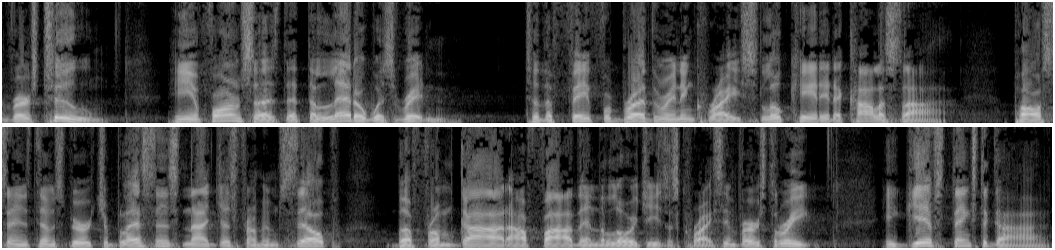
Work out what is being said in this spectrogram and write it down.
verse 2, he informs us that the letter was written to the faithful brethren in Christ located at Colossae. Paul sends them spiritual blessings, not just from himself, but from God our Father and the Lord Jesus Christ. In verse 3, he gives thanks to God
